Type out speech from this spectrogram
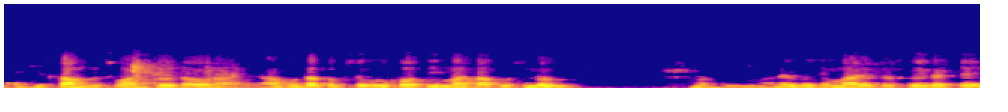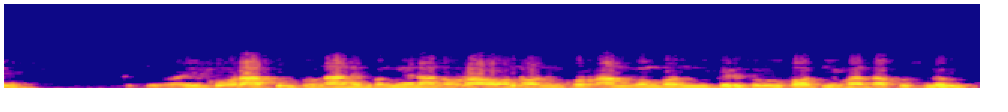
Nek sistem swarga ta ora. Aku tetep suul khotimah tak husnul khotimah. Lha iku sing mari terus kowe kecewa kecewa. Iku ora tuntunane pangeran ora ono ning Quran wong kon mikir suul khotimah tak husnul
